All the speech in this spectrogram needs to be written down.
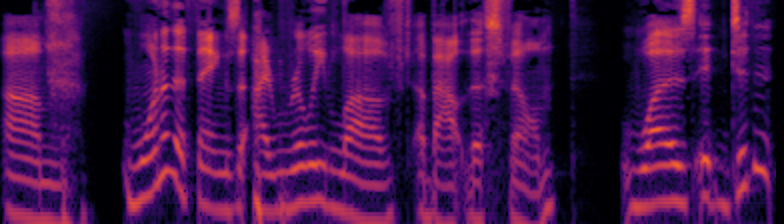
Um, one of the things that I really loved about this film was it didn't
